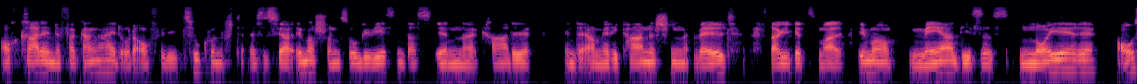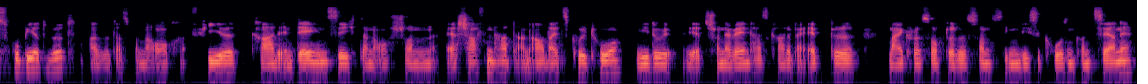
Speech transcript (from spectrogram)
auch gerade in der Vergangenheit oder auch für die Zukunft, es ist ja immer schon so gewesen, dass in äh, gerade in der amerikanischen Welt, sage ich jetzt mal, immer mehr dieses Neuere ausprobiert wird. Also dass man auch viel gerade in der Hinsicht dann auch schon erschaffen hat an Arbeitskultur, wie du jetzt schon erwähnt hast, gerade bei Apple, Microsoft oder sonstigen diese großen Konzerne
